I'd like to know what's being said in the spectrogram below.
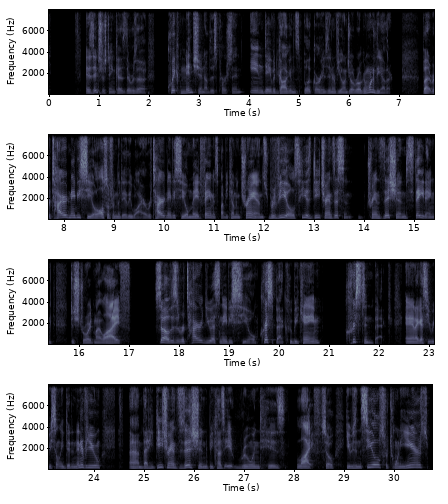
it was interesting because there was a quick mention of this person in David Goggins' book or his interview on Joe Rogan, one or the other. But retired Navy SEAL, also from the Daily Wire, retired Navy SEAL made famous by becoming trans, reveals he is detransitioned, transitioned, stating, destroyed my life. So this is retired U.S. Navy SEAL Chris Beck, who became Kristen Beck. And I guess he recently did an interview um, that he detransitioned because it ruined his life. So he was in the SEALs for 20 years,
